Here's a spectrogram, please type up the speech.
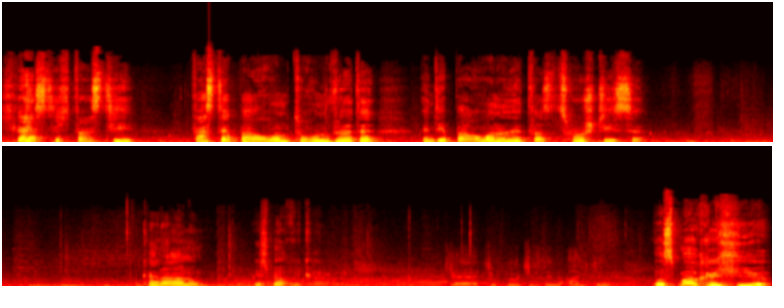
Ich weiß nicht, was die... was der Baron tun würde, wenn die Baronin etwas zustieße. Keine Ahnung. Ist mir auch egal. Was mache ich hier?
